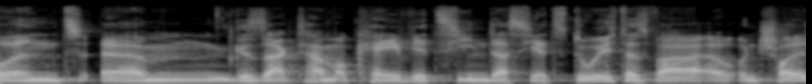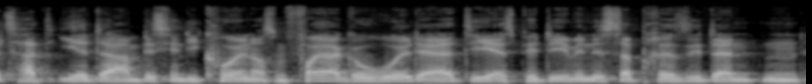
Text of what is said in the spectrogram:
und ähm, gesagt haben, okay, wir ziehen das jetzt durch. Das war und Scholz hat ihr da ein bisschen die Kohlen aus dem Feuer geholt. Er hat die SPD-Ministerpräsidenten,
